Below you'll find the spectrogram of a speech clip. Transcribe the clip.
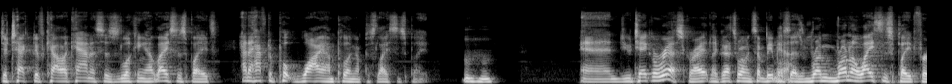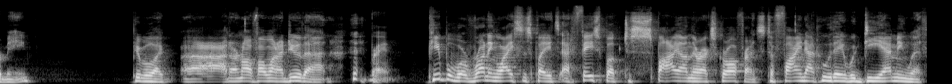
Detective Calacanis is looking at license plates, and I have to put why I'm pulling up this license plate. And you take a risk, right? Like that's why when some people Yeah. says run run a license plate for me, people are like, uh, I don't know if I want to do that. Right. People were running license plates at Facebook to spy on their ex girlfriends to find out who they were DMing with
